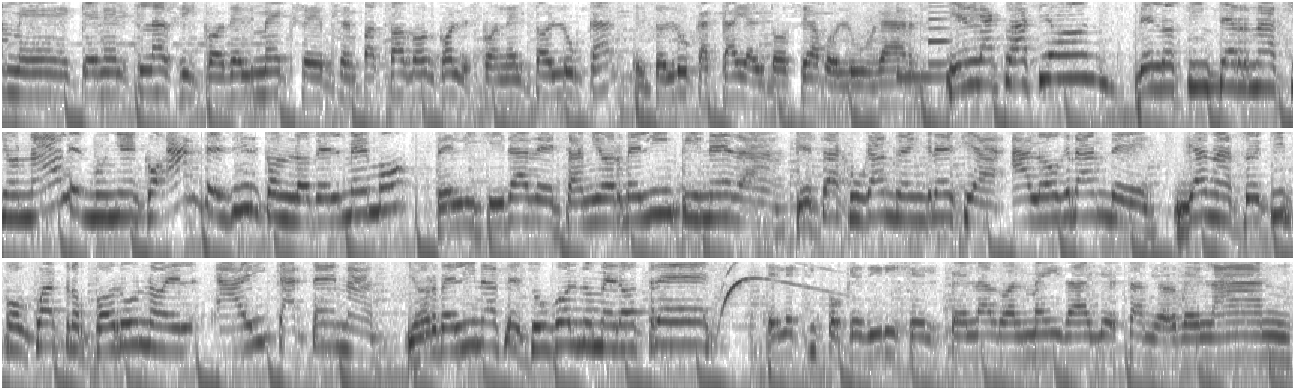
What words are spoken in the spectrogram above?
AME, que en el clásico del Mexe se empató a dos goles con el Toluca. El Toluca cae al doceavo lugar. Y en la actuación de los internacionales, muñeco, antes de ir con lo del memo, felicidades a mi Orbelín Pineda, que está jugando en Grecia a lo grande. Gana su equipo 4 por 1 el AIC Atenas. Y Orbelín hace su gol número 3. El equipo que dirige el pelado Almeida, ahí está mi Orbelán.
